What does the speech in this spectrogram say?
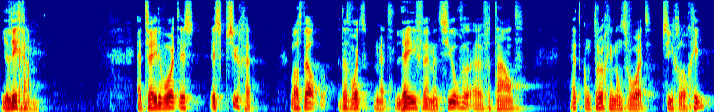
je lichaam. Het tweede woord is, is psyche. Wat wel, dat wordt met leven, met ziel uh, vertaald. Het komt terug in ons woord psychologie.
